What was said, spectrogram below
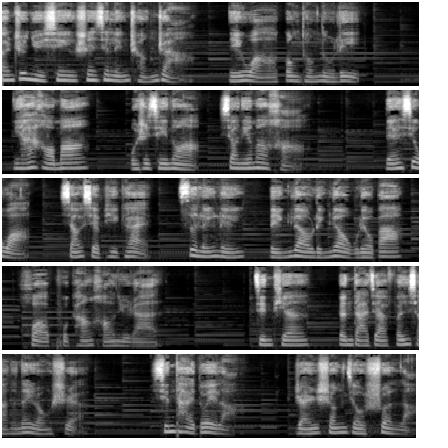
感知女性身心灵成长，你我共同努力。你还好吗？我是七诺，向您问好。联系我小写 PK 四零零零六零六五六八或普康好女人。今天跟大家分享的内容是：心态对了，人生就顺了。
